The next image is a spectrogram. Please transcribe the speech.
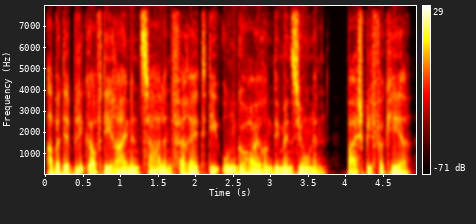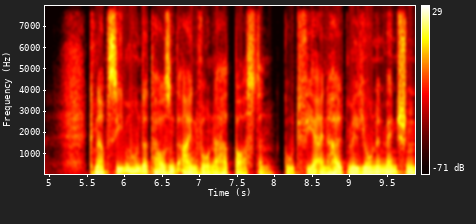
aber der Blick auf die reinen Zahlen verrät die ungeheuren Dimensionen. Beispiel Verkehr. Knapp 700.000 Einwohner hat Boston, gut viereinhalb Millionen Menschen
